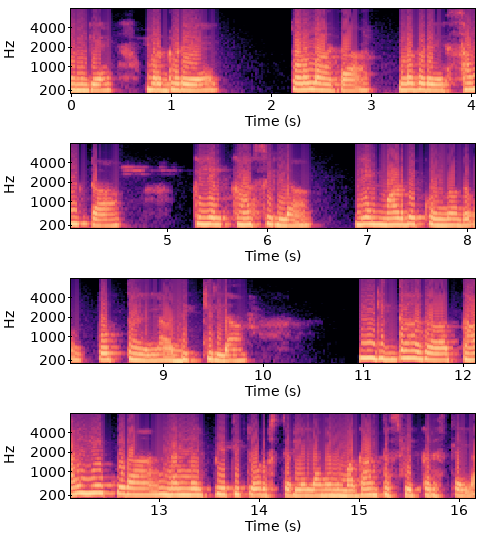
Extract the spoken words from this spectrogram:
ನನಗೆ ಹೊರಗಡೆ ತೊಳಲಾಟ, ಒಳಗಡೆ ಸಂಕಟ, ಕೈಯಲ್ಲಿ ಕಾಸಿಲ್ಲ. ಏನ್ ಮಾಡ್ಬೇಕು ಅನ್ನೋದು ತೋಗ್ತಾ ಇಲ್ಲ, ದಿಕ್ಕಿಲ್ಲ. ಹಿಂಗಿದ್ದಾಗ ತಾಯಿಯೂ ಕೂಡ ನನ್ನ ಮೇಲೆ ಪ್ರೀತಿ ತೋರಿಸ್ತಿರ್ಲಿಲ್ಲ ನನ್ನ ಮಗ ಅಂತ ಸ್ವೀಕರಿಸ್ಲಿಲ್ಲ.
